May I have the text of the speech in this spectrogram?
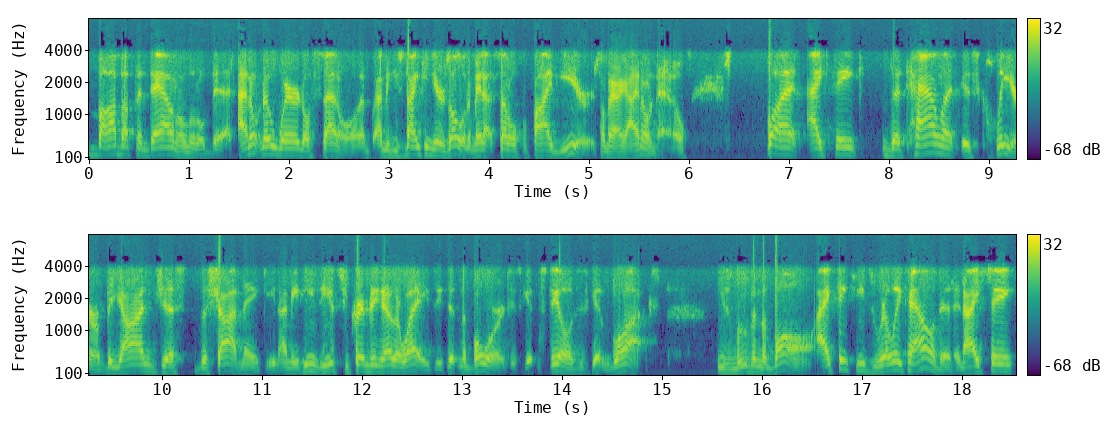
bob up and down a little bit. I don't know where it'll settle. I mean, he's nineteen years old. It may not settle for five years. I mean, I, I don't know. But I think the talent is clear beyond just the shot making. I mean, he's, he's contributing other ways. He's hitting the boards, he's getting steals, he's getting blocks, he's moving the ball. I think he's really talented, and I think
